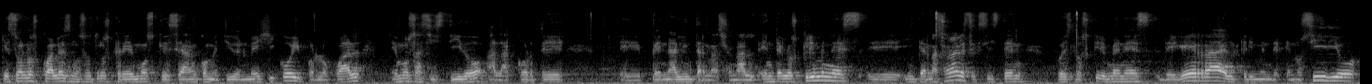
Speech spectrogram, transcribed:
que son los cuales nosotros creemos que se han cometido en México y por lo cual hemos asistido a la Corte eh, Penal Internacional. Entre los crímenes eh, internacionales existen pues los crímenes de guerra, el crimen de genocidio,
